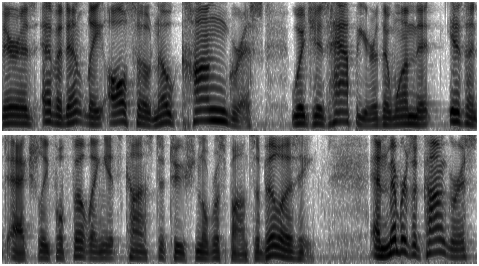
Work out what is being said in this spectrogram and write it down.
there is evidently also no Congress which is happier than one that isn't actually fulfilling its constitutional responsibility. And members of Congress,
